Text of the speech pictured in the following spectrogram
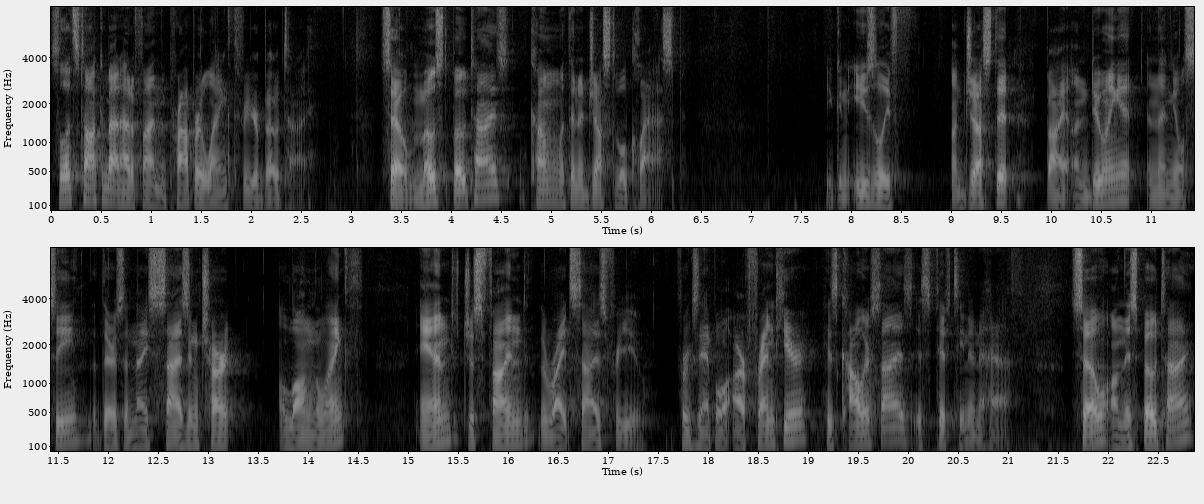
So let's talk about how to find the proper length for your bow tie. So most bow ties come with an adjustable clasp. You can easily adjust it by undoing it, and then you'll see that there's a nice sizing chart along the length, and just find the right size for you. For example, our friend here, his collar size is 15 and a half. So on this bow tie,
